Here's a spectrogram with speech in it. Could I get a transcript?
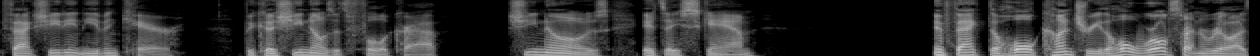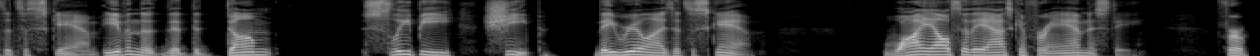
In fact, she didn't even care because she knows it's full of crap. She knows it's a scam. In fact, the whole country, the whole world's starting to realize it's a scam. Even the, the, the dumb, sleepy sheep, they realize it's a scam. Why else are they asking for amnesty? For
